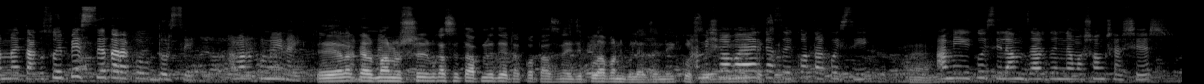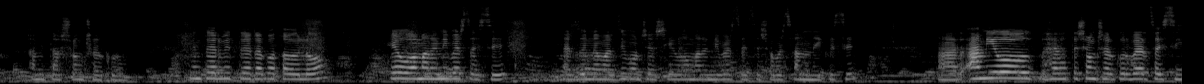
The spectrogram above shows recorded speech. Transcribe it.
অন্যায় তাকে সই পেছছে তারা খুব ধরছে। আমার কোনোই নাই। এই এলাকার মানুষের কাছে তো আপনাদের একটা কথা আছে না এই যে পোলাপানগুলা যে ই করছে আমি সবার কাছে কথা কইছি। হ্যাঁ। আমি কইছিলাম যার জন্য আমার সংসার শেষ আমি তার সংসার করব। কিন্তু এর ভিতরে একটা কথা হইল হেও আমার নিবার চাইছে এর জন্য আমার জীবন শেষ হেও আমার নিবার চাইছে সবার সামনেই কইছে। আর আমিও হের হাতে সংসার করবার চাইছি,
